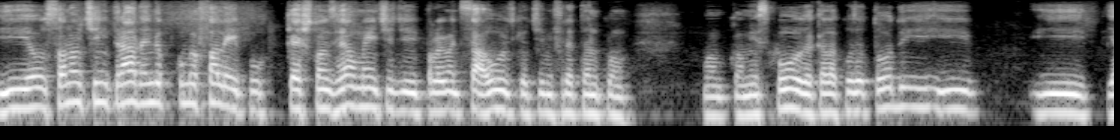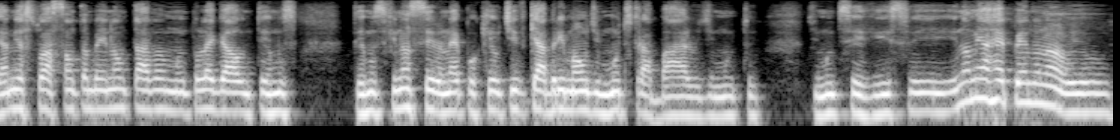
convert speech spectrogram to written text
E eu só não tinha entrado ainda, como eu falei, por questões realmente de problema de saúde que eu tive enfrentando com, com, a minha esposa, aquela coisa toda, e, e, e a minha situação também não estava muito legal em termos termos financeiros, né? Porque eu tive que abrir mão de muito trabalho, de muito, de muito serviço e, e não me arrependo não. Eu,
